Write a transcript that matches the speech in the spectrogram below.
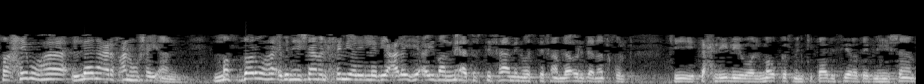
صاحبها لا نعرف عنه شيئا. مصدرها ابن هشام الحميري الذي عليه أيضا مئة استفهام واستفهام. لا أريد أن أدخل في تحليلي والموقف من كتاب سيرة ابن هشام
